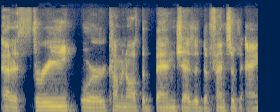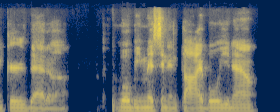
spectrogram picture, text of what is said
at a three or coming off the bench as a defensive anchor that uh will be missing in Thybulle, you know.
